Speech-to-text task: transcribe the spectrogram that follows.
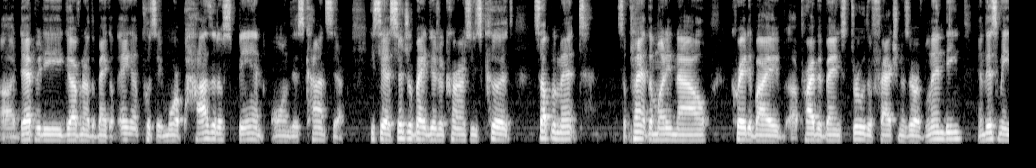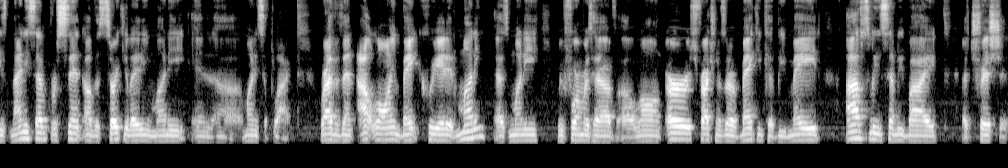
uh, Deputy Governor of the Bank of England, puts a more positive spin on this concept. He says central bank digital currencies could supplement, supplant the money now created by uh, private banks through the fractional reserve lending, and this means 97% of the circulating money in uh, money supply, rather than outlawing bank-created money, as money reformers have uh, long urged. Fractional reserve banking could be made obsolete simply by attrition,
